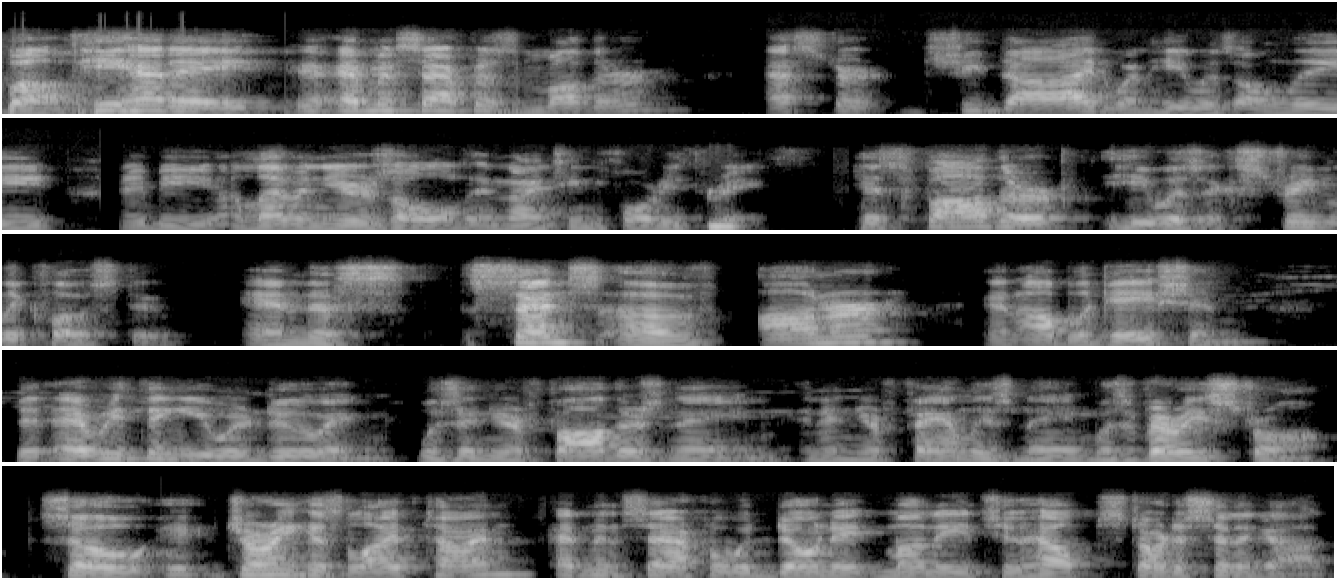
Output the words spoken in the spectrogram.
Well, he had a Edmond Safra's mother, Esther. She died when he was only maybe 11 years old in 1943. His father, he was extremely close to, and this sense of honor and obligation that everything you were doing was in your father's name and in your family's name was very strong. So during his lifetime, Edmond Safra would donate money to help start a synagogue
